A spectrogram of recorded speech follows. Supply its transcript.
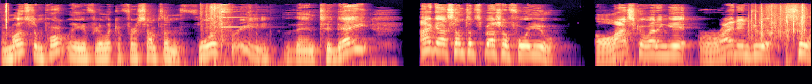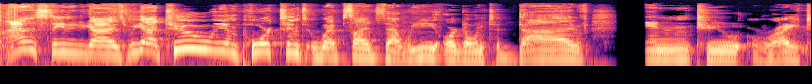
and most importantly, if you're looking for something for free, then today I got something special for you. Let's go ahead and get right into it. So as stated, you guys, we got two important websites that we are going to dive into right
